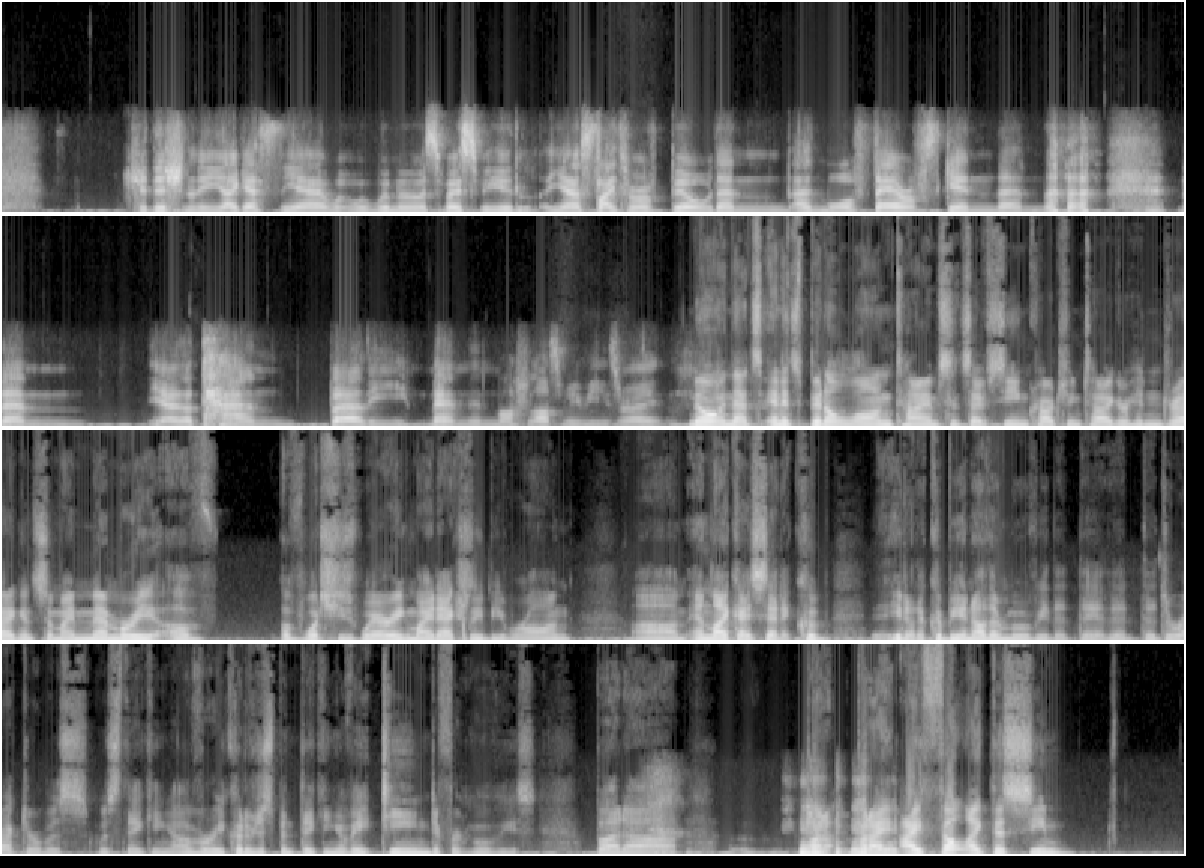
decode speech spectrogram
traditionally, I guess yeah, w- w- women were supposed to be you know slighter of build and and more fair of skin than than yeah the tan burly men in martial arts movies, right? No, and that's and it's been a long time since I've seen Crouching Tiger, Hidden Dragon, so my memory of of what she's wearing might actually be wrong. Um, and like I said, it could, you know, there could be another movie that, they, that the director was was thinking of, or he could have just been thinking of eighteen different movies. But uh, but but I, I felt like this seemed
